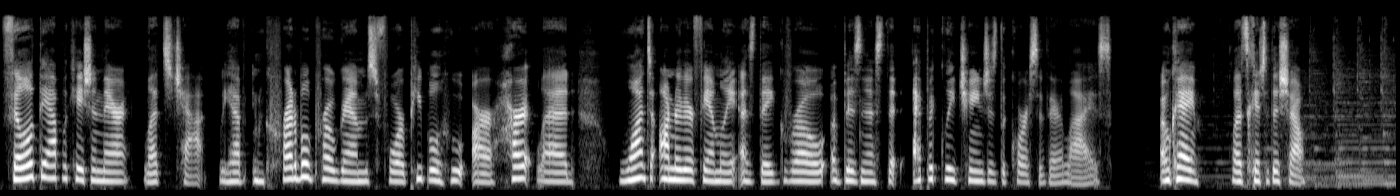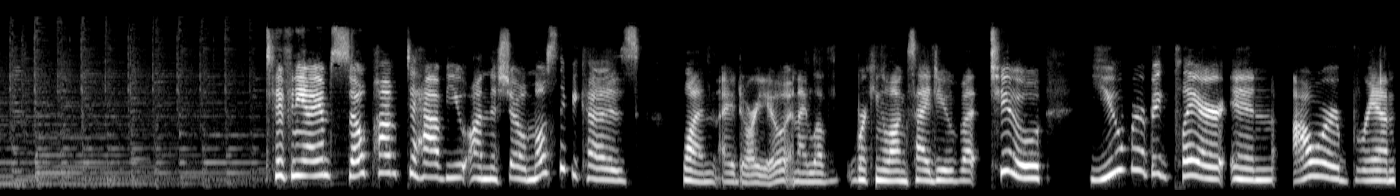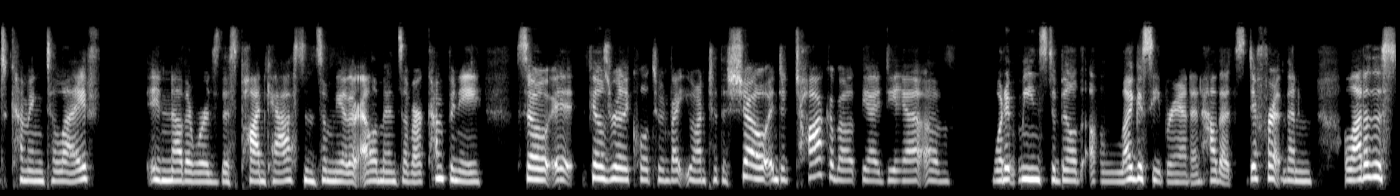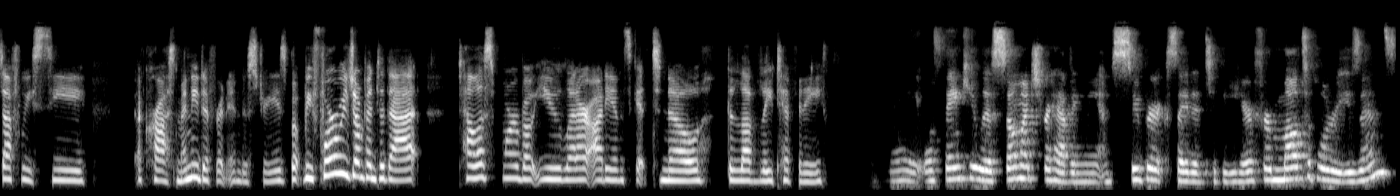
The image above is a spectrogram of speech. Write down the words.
fill out the application there. Let's chat. We have incredible programs for people who are heart led, want to honor their family as they grow a business that epically changes the course of their lives. Okay, let's get to the show. Tiffany, I am so pumped to have you on the show, mostly because one, I adore you and I love working alongside you, but two, you were a big player in our brand coming to life. In other words, this podcast and so many other elements of our company. So it feels really cool to invite you onto the show and to talk about the idea of what it means to build a legacy brand and how that's different than a lot of the stuff we see across many different industries. But before we jump into that, tell us more about you. Let our audience get to know the lovely Tiffany. Great. Well, thank you, Liz, so much for having me. I'm super excited to be here for multiple reasons.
